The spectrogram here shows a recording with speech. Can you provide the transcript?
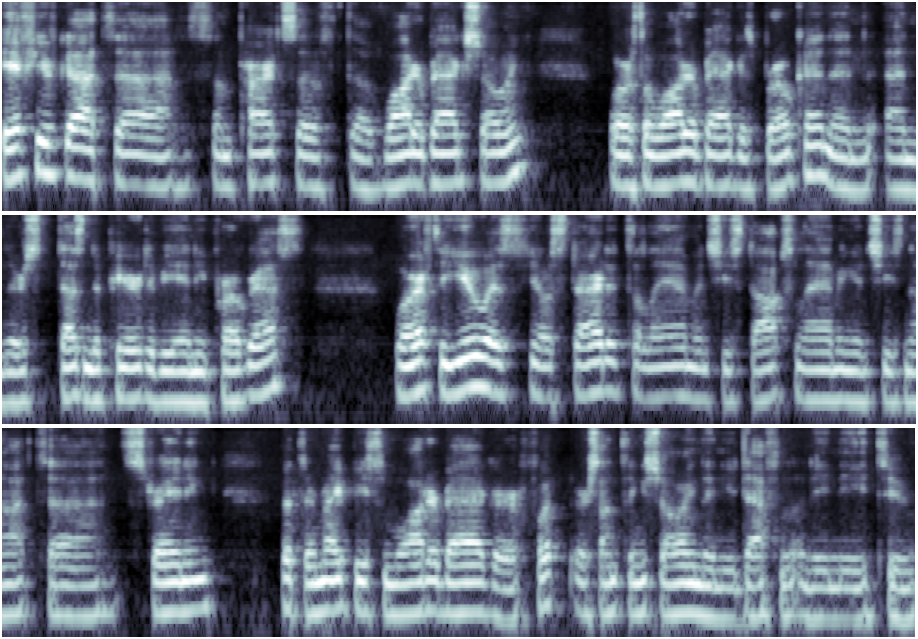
If you've got uh, some parts of the water bag showing, or if the water bag is broken and and there's doesn't appear to be any progress, or if the ewe has you know started to lamb and she stops lambing and she's not uh, straining, but there might be some water bag or a foot or something showing, then you definitely need to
